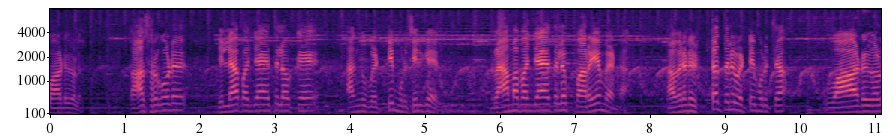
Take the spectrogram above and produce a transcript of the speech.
വാർഡുകൾ കാസർഗോഡ് ജില്ലാ പഞ്ചായത്തിലൊക്കെ അങ്ങ് വെട്ടിമുറിച്ചിരിക്കുകയായിരുന്നു. ഗ്രാമപഞ്ചായത്തിൽ പറയും വേണ്ട. അവരുടെ ഇഷ്ടത്തിന് വെട്ടിമുറിച്ച വാർഡുകൾ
